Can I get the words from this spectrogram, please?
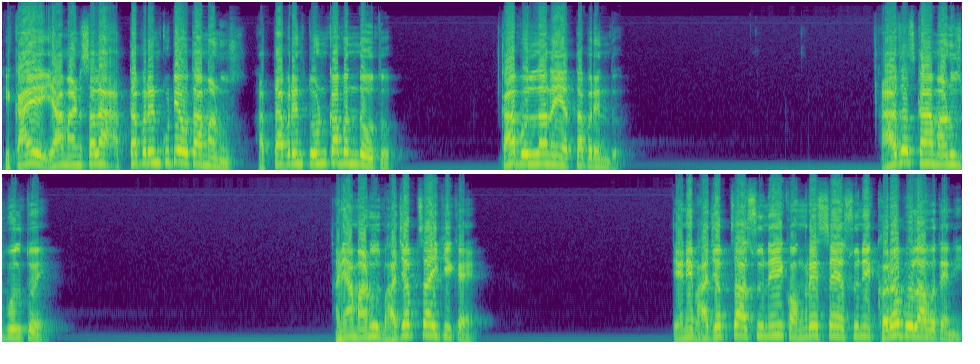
की काय या माणसाला आत्तापर्यंत कुठे होता माणूस? आत्तापर्यंत तोंड का बंद होतं? का बोलला नाही आत्तापर्यंत? आजच का माणूस बोलतोय? आणि हा माणूस भाजपचा आहे की काय? त्याने भाजपचा असू नये काँग्रेसचा असू नये खरं बोलावं त्यांनी.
